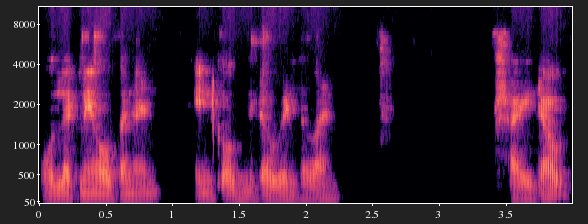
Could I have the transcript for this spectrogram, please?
Or let me open an incognito window and try it out.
